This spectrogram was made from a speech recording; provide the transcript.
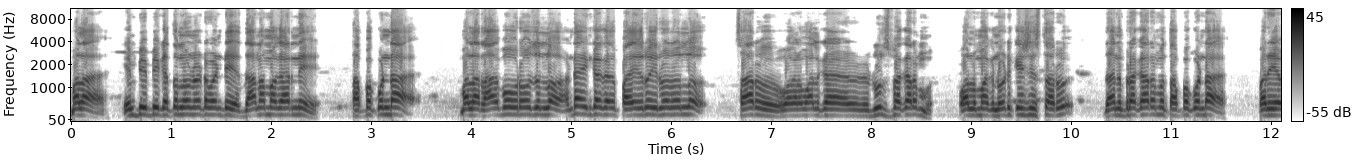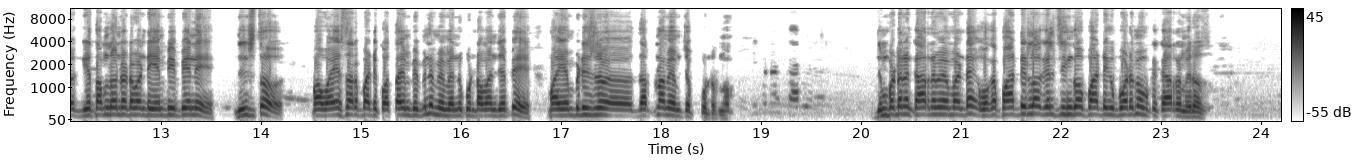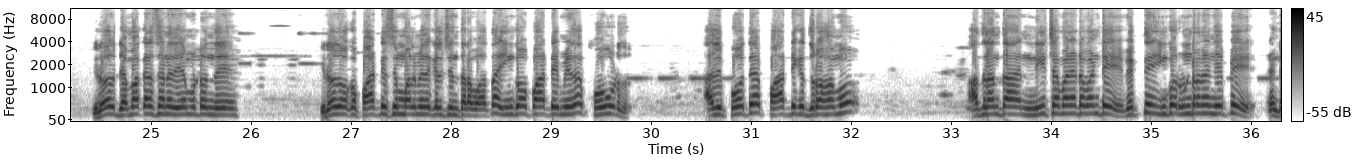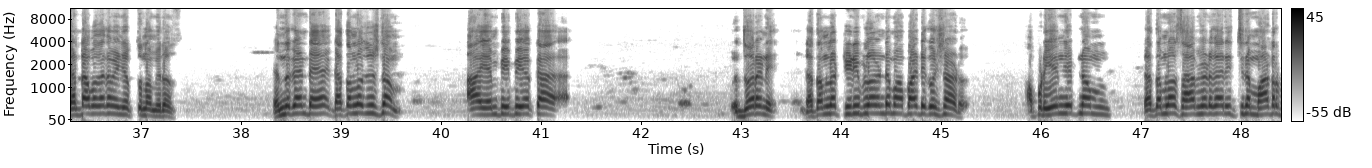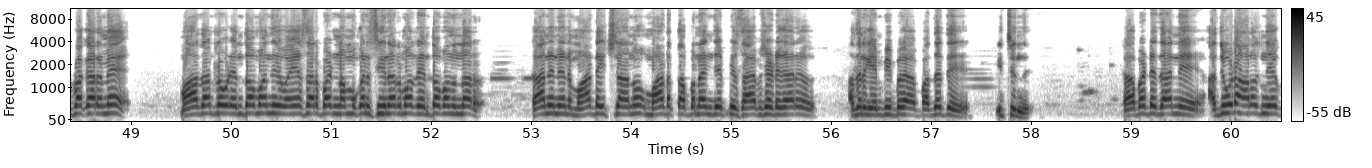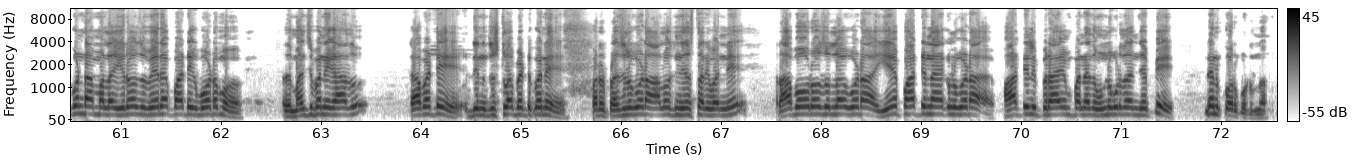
మళ్ళా ఎంపీపీ గతంలో ఉన్నటువంటి దానమ్మ గారిని తప్పకుండా మళ్ళీ రాబో రోజుల్లో అంటే ఇంకా పది ఇరవై ఇరవై రోజుల్లో సారు వాళ్ళ- వాళ్ళకి రూల్స్ ప్రకారం వాళ్ళు మాకు నోటిఫికేషన్ ఇస్తారు. దాని ప్రకారం తప్పకుండా మరి గతంలో ఉన్నటువంటి ఎంపీపీని దించుతూ మా వైఎస్ఆర్ పార్టీ కొత్త ఎంపీపీని మేము ఎన్నుకుంటామని చెప్పి మా ఎంపీటీ తరఫున మేము చెప్పుకుంటున్నాం. దింపడానికి కారణం ఏమంటే ఒక పార్టీలో గెలిచి ఇంకో పార్టీకి పోవడమే ఒక కారణం ఈరోజు. ఈరోజు డెమోక్రసీ అనేది ఏముంటుంది? ఈరోజు ఒక పార్టీ సింబల్ మీద గెలిచిన తర్వాత ఇంకో పార్టీ మీద పోకూడదు. అది పోతే పార్టీకి ద్రోహము అతనంత నీచమైనటువంటి వ్యక్తి ఇంకోరు ఉండరని చెప్పి నేను ఘంటాబద్ధంగా మేము చెప్తున్నాం ఈరోజు. ఎందుకంటే గతంలో చూసినాం ఆ ఎంపీపీ యొక్క ధోరణి. గతంలో టీడీపీలో ఉంటే మా పార్టీకి వచ్చినాడు. అప్పుడు ఏం చెప్పినాం? గతంలో సాంబశివడ్ గారు ఇచ్చిన మాట ప్రకారమే మా దాంట్లో కూడా ఎంతో మంది వైఎస్ఆర్ పార్టీ నమ్ముకుని సీనియర్ మాత్రం ఎంతో మంది ఉన్నారు. కానీ నేను మాట ఇచ్చినాను మాట తప్పనని చెప్పి సాంబశివడ్ గారు అతనికి ఎంపీ పద్ధతి ఇచ్చింది. కాబట్టి దాన్ని అది కూడా ఆలోచన చేయకుండా మళ్ళీ ఈరోజు వేరే పార్టీకి పోవడము అది మంచి పని కాదు. కాబట్టి దీన్ని దృష్టిలో పెట్టుకొని మరి ప్రజలు కూడా ఆలోచన చేస్తారు ఇవన్నీ. రాబో రోజుల్లో కూడా ఏ పార్టీ నాయకులు కూడా పార్టీలు ఫిరాయింపు అనేది ఉండకూడదని చెప్పి నేను కోరుకుంటున్నాను.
